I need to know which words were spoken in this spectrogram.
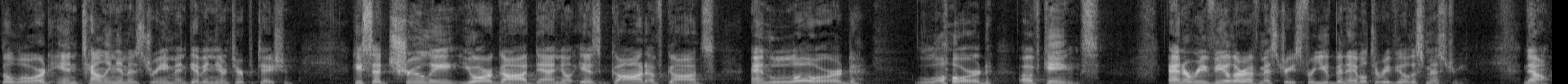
the Lord in telling him his dream and giving the interpretation. He said, Truly, your God, Daniel, is God of gods and Lord, Lord of kings, and a revealer of mysteries, for you've been able to reveal this mystery. Now,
